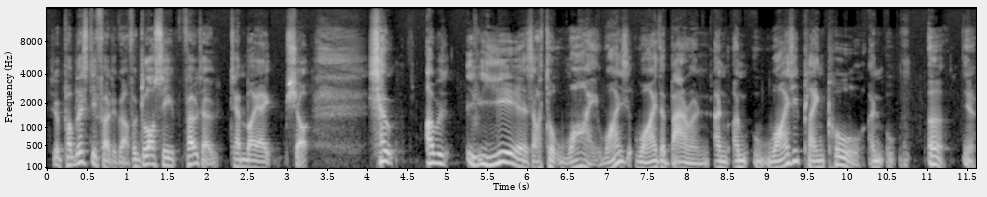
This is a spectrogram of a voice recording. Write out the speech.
it's a publicity photograph, a glossy photo, ten by eight shot. So I was years. I thought, why? Why is it? Why the Baron? And and why is he playing pool? And uh, you know.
